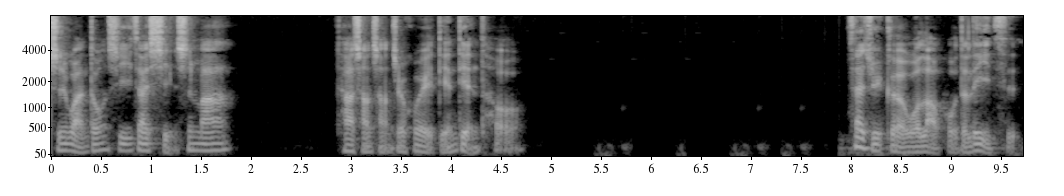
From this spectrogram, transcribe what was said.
吃完东西再醒是吗？他常常就会点点头。再举个我老婆的例子，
